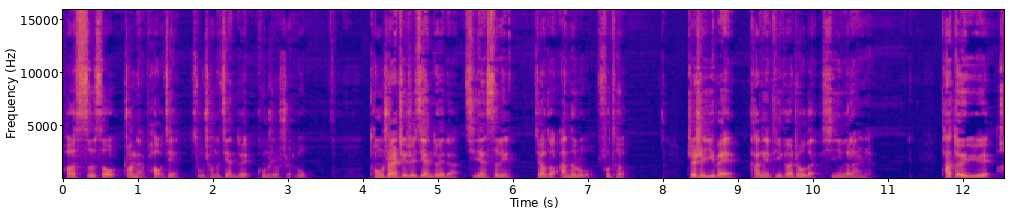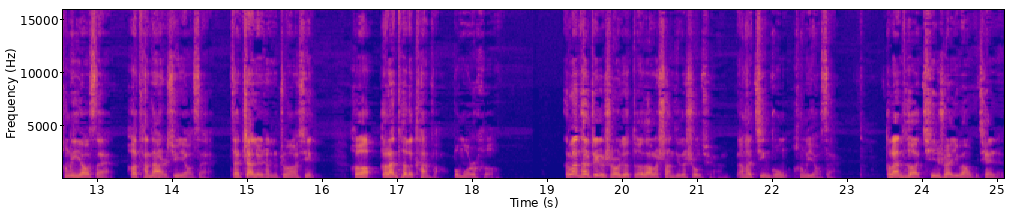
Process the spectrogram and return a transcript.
和四艘装甲炮舰组成的舰队控制着水路，统帅这支舰队的旗舰司令叫做安德鲁·富特，这是一位康涅狄格州的新英格兰人。他对于亨利要塞和谭纳尔逊要塞在战略上的重要性和格兰特的看法不谋而合。格兰特这个时候就得到了上级的授权，让他进攻亨利要塞。格兰特亲率一万五千人，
